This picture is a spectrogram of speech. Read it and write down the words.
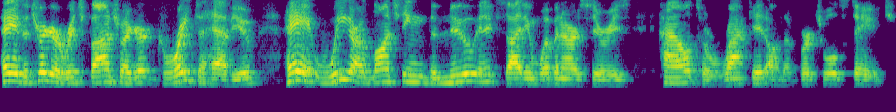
Hey, the Trigger, Rich Bontrager, great to have you. Hey, we are launching the new and exciting webinar series, How to Rock It on the Virtual Stage.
